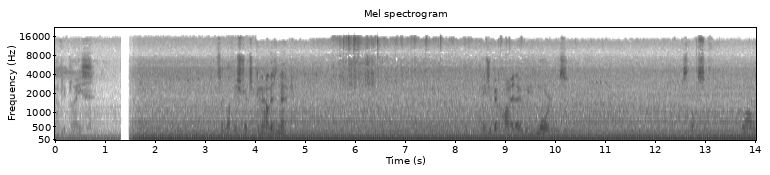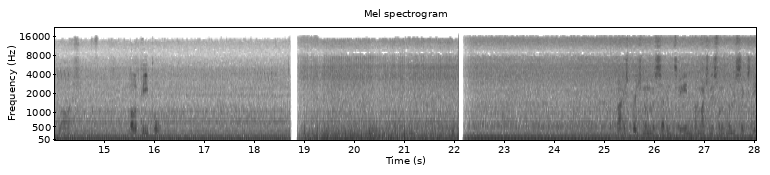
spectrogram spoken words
Lovely place. It's a lovely stretch of canal, isn't it? These are a bit high though, these moorings. Lots of wildlife. A lot of people that is bridge number 17 I imagine this one's number 16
